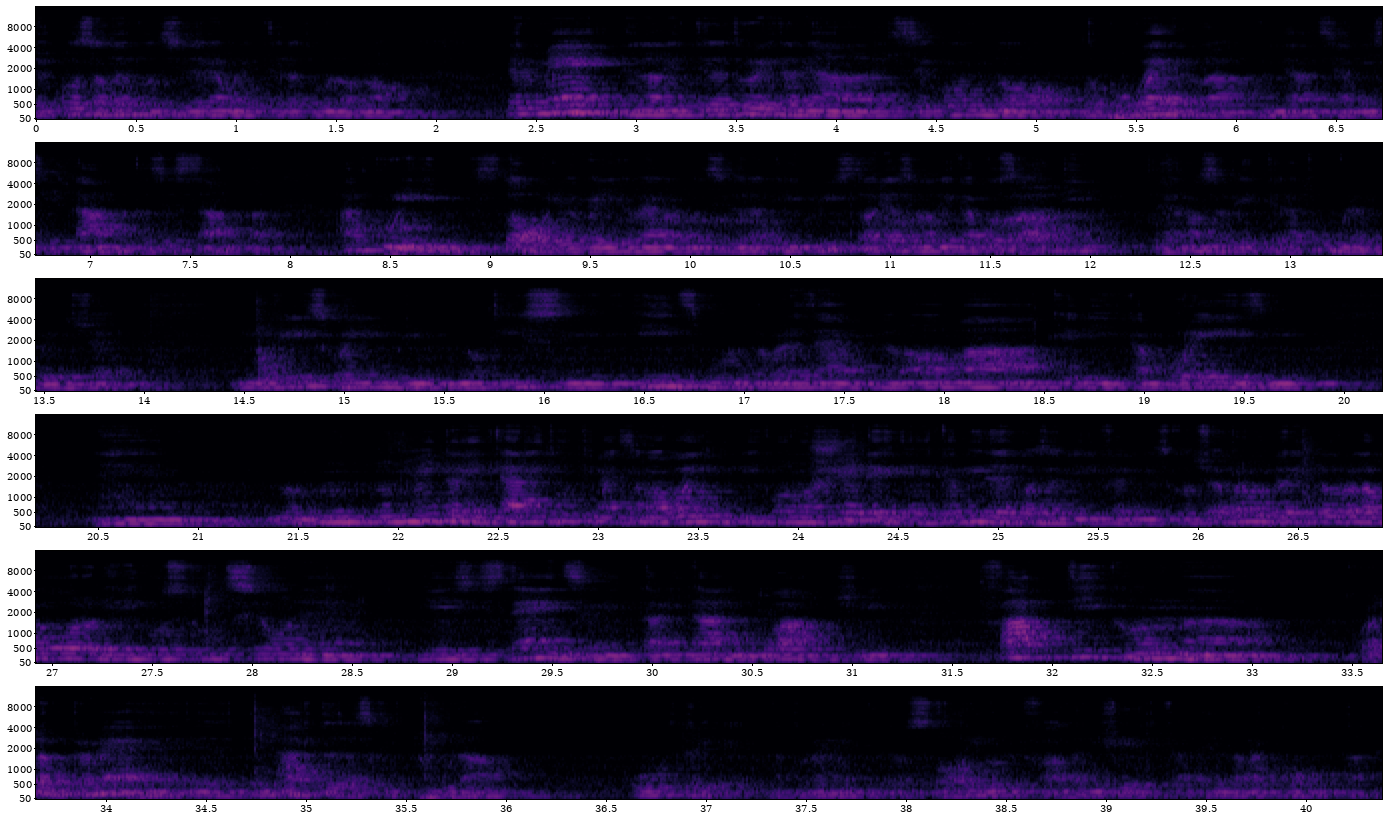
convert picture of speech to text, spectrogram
cioè cosa noi consideriamo letteratura o no. Per me, nella letteratura italiana del secondo dopoguerra, quindi anzi anni 70, 60, alcuni libri di storia, quelli che vengono considerati libri di storia, sono dei caposaldi della nostra letteratura invece mi riferisco ai libri notissimi di Ginsburg per esempio, no? ma anche di Camporesi, eh, non, mi metto a elencarli tutti, ma insomma voi li conoscete e capite a cosa mi riferisco, cioè proprio per il loro lavoro di ricostruzione esistenze, mentalità linguaggi, fatti con uh, quello che per me è, è l'arte della scrittura, oltre che naturalmente dello storico che fa la ricerca e la racconta.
